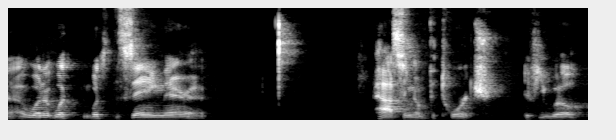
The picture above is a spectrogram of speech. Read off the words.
Uh, what what what's the saying there? Uh, passing of the torch if you will.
